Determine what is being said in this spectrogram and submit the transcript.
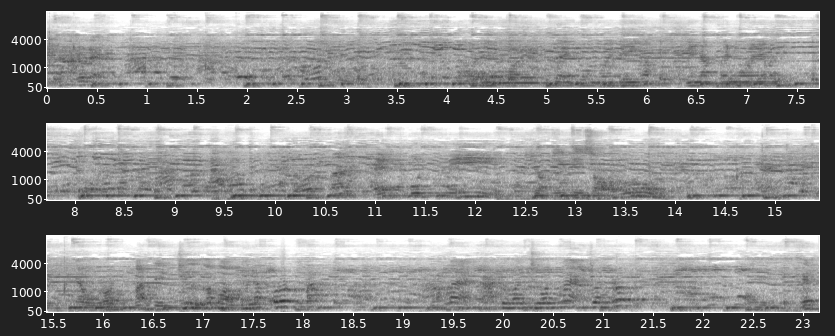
ตีห้าเท่าไหร่เป็นมวยได้มวยดีครับมีนักเป็นมวยเลยมันมาเพชรบุญมีช่วงนี้ตีสองเจ้ารถบัสเด็กชื่อก็บอกเลยนะรถบัสหาแรกหาตัวชวนแรกชวนรถ เพชร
